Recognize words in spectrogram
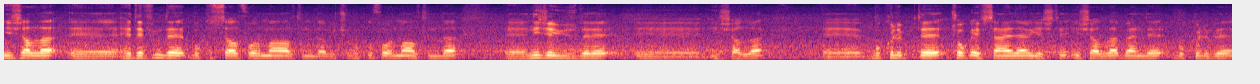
inşallah e, hedefim de bu kutsal forma altında, bu çubuklu forma altında e, nice yüzlere e, inşallah. E, bu kulüpte çok efsaneler geçti. İnşallah ben de bu kulübe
